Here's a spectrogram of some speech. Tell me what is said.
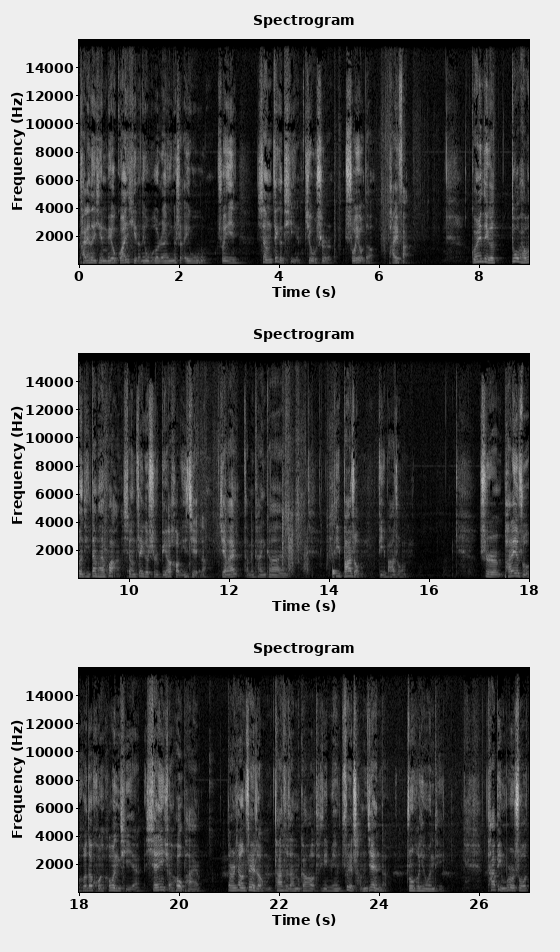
排列那些没有关系的那五个人，应该是 A 五五。所以，像这个题就是所有的排法。关于这个多排问题单排化，像这个是比较好理解的。接下来，咱们看一看第八种。第八种是排列组合的混合问题，先选后排。但是像这种，它是咱们高考题里面最常见的综合性问题。它并不是说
